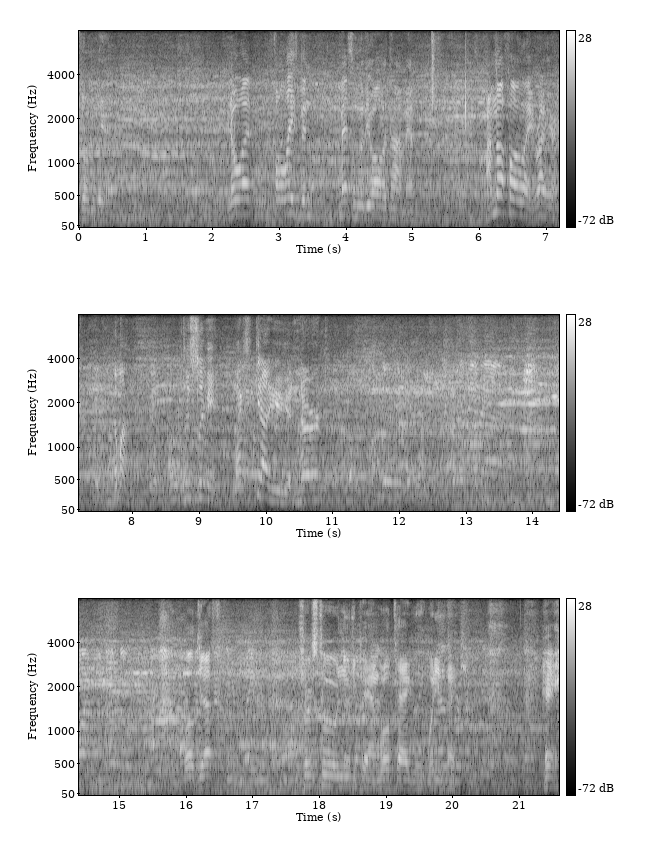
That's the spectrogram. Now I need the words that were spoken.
from them. You know what? Fale's been messing with you all the time, man. I'm not Fale, right here. Come on. Please sleep me. Max, get out of here, you nerd. Well, Jeff, first tour in New Japan, World Tag League. What do you think? Hey,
